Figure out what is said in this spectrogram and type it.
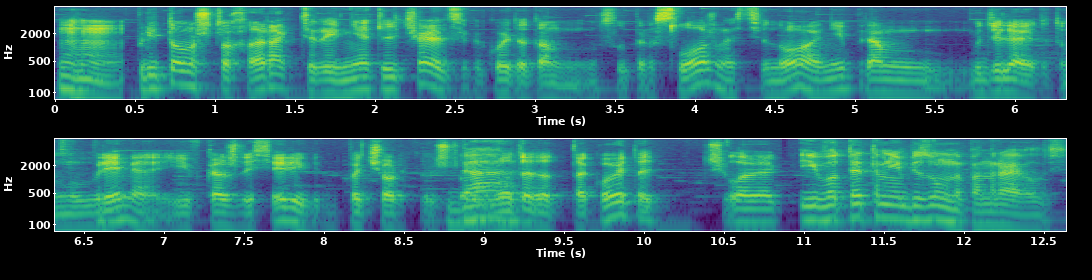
Мгм. При том, что характеры не отличаются какой-то там суперсложностью, но они прям уделяют этому время и в каждой серии подчеркивают, что Да. вот этот такой-то человек. И вот это мне безумно понравилось.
